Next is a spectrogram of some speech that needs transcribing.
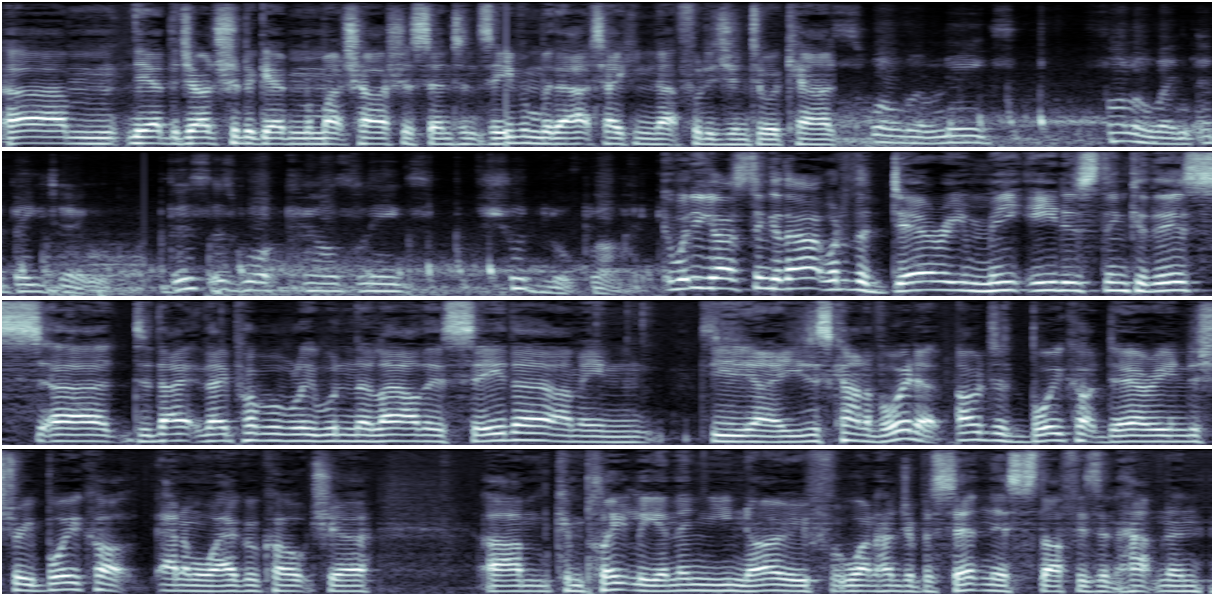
Um, yeah, the judge should have given him a much harsher sentence, even without taking that footage into account. Swollen legs following a beating. This is what cows' legs should look like. What do you guys think of that? What do the dairy meat eaters think of this? Uh, do they? They probably wouldn't allow this either. I mean, you know you just can't avoid it. I would just boycott dairy industry, boycott animal agriculture. Um, completely, and then you know for 100% this stuff isn't happening,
